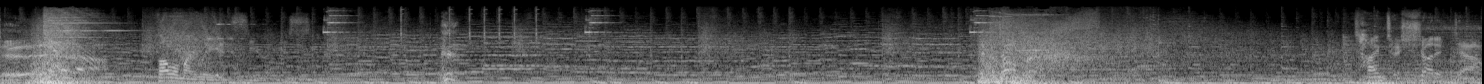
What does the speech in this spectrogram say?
Follow my lead. Time to shut it down.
